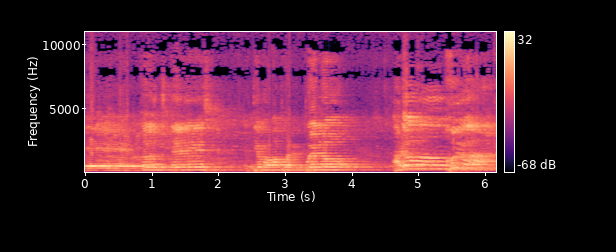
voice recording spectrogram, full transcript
Eh, todos ustedes, el tío más guapo del pueblo, Aarón Juiva.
